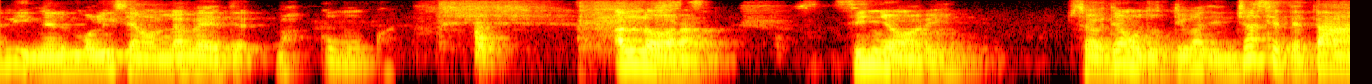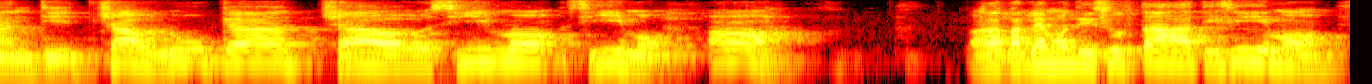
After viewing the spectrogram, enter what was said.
lì nel Molise non l'avete, ma comunque. Allora, signori, salutiamo tutti quanti. Già siete tanti. Ciao Luca, ciao Simo. Simo, oh, ora parliamo di risultati. Simo,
